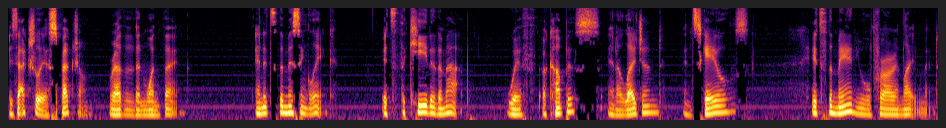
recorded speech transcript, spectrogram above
is actually a spectrum rather than one thing. And it's the missing link. It's the key to the map with a compass and a legend and scales. It's the manual for our enlightenment,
